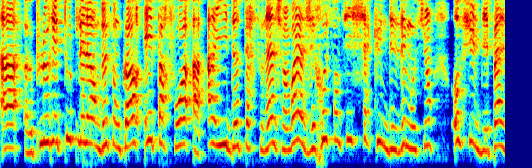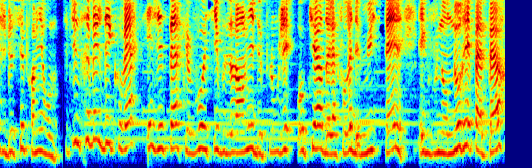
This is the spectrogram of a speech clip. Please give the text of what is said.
a euh, pleuré toutes les larmes de son corps et parfois a haï d'autres personnages. Enfin voilà, j'ai ressenti chacune des émotions au fil des pages de ce premier roman. C'est une très belle découverte et j'espère que vous aussi vous aurez envie de plonger au cœur de la forêt de Muspel et que vous n'en aurez pas peur.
